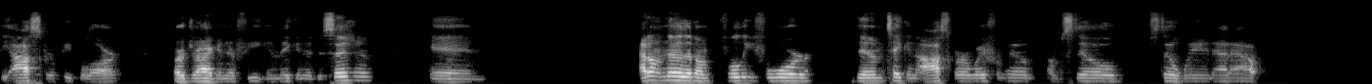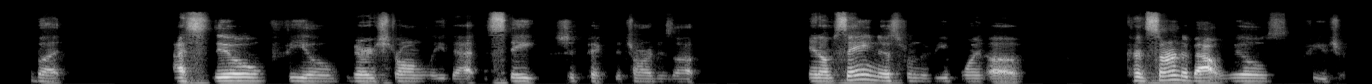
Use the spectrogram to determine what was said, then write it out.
the Oscar people are, are dragging their feet and making a decision. And I don't know that I'm fully for them taking the Oscar away from him. I'm still still weighing that out. But I still feel very strongly that the state should pick the charges up. And I'm saying this from the viewpoint of concerned about Will's future,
